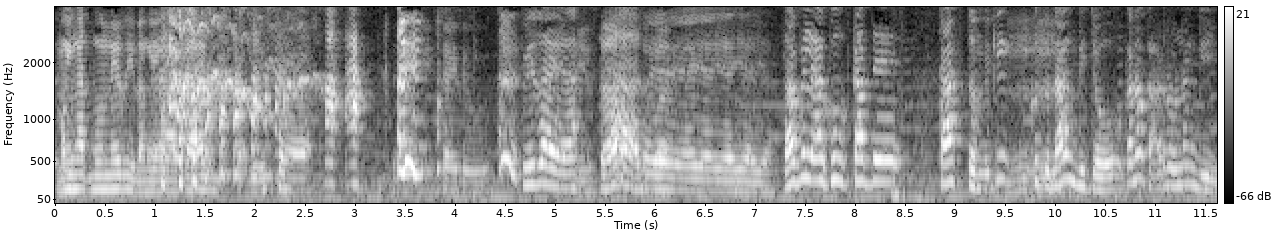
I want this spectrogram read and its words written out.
Mengingat Munir hilang ingatan. bisa. Bisa itu. Bisa ya. Bisa, Oh, coba. iya iya iya iya iya iya. Tapi aku kate custom iki Mm-mm. kudu nang di. Kan aku gak ero nang di.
